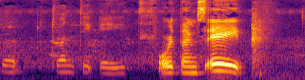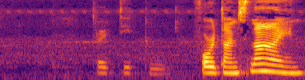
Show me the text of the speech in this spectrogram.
tw- twenty-eight, 4 times 8. thirty-two, 4 times 9.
